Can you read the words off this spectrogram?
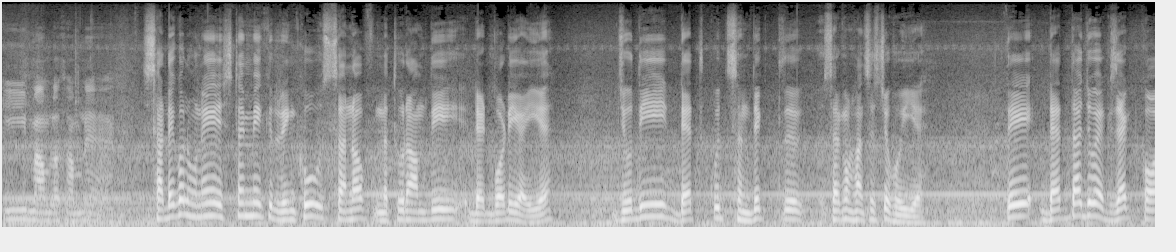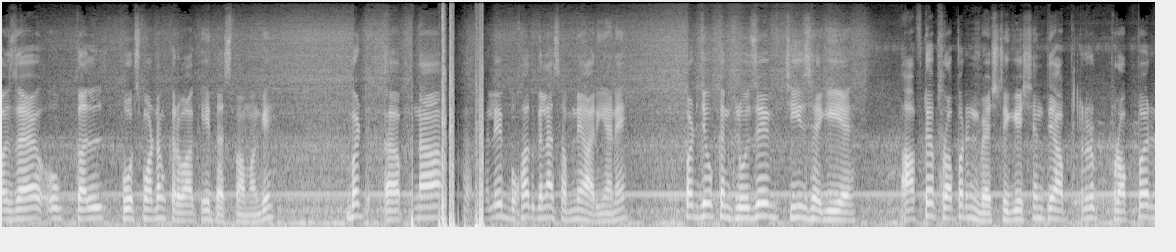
ਕੀ ਮਾਮਲਾ ਸਾਹਮਣੇ ਆਇਆ? ਹੈ ਸਾਡੇ ਕੋਲ ਹੁਣੇ ਇਸ ਟਾਈਮ ਇੱਕ ਰਿੰਕੂ ਸਨ of ਨਥੂਰਾਮ ਦੀ ਡੈੱਡ ਬੋਡੀ ਆਈ ਹੈ ਜਿਹਦੀ ਡੈਥ ਕੁਝ ਸੰਦਿਗਧ ਸਰਕਮਸਟੈਂਸਸ 'ਚ ਹੋਈ ਹੈ। ਤੇ ਡੈਥ ਦਾ ਜੋ ਐਗਜ਼ੈਕਟ ਕਾਜ਼ ਹੈ ਉਹ ਕੱਲ ਪੋਸਟਮਾਰਟਮ ਕਰਵਾ ਕੇ ਹੀ ਦੱਸ ਪਾਵਾਂਗੇ। ਬਟ ਆਪਣਾ ਹਲੇ ਬਹੁਤ ਗੱਲਾਂ ਸਾਹਮਣੇ ਆ ਰਹੀਆਂ ਨੇ ਬਟ ਜੋ ਕਨਕਲੂਸਿਵ ਚੀਜ਼ ਹੈਗੀ ਹੈ ਆਫਟਰ ਪ੍ਰੋਪਰ ਇਨਵੈਸਟੀਗੇਸ਼ਨ ਤੇ ਆਫਟਰ ਪ੍ਰੋਪਰ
